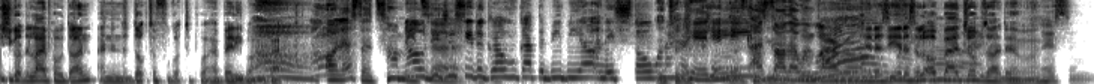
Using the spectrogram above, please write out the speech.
I think she got the lipo done, and then the doctor forgot to put her belly button back. oh, that's a tummy. No, did you see the girl who got the BBL and they stole one of her kidneys? kidneys? I saw that went viral. Yeah, there's yeah, there's a lot of bad jobs out there, man. Listen,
